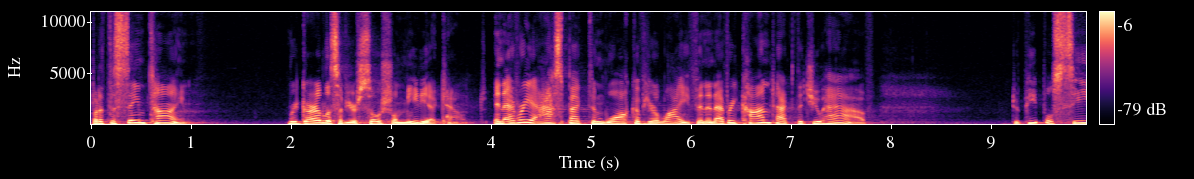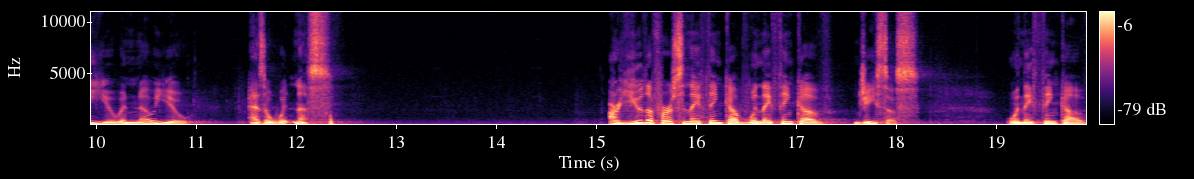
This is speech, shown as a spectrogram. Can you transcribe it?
But at the same time, regardless of your social media account, in every aspect and walk of your life and in every contact that you have, do people see you and know you as a witness? Are you the person they think of when they think of Jesus? When they think of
